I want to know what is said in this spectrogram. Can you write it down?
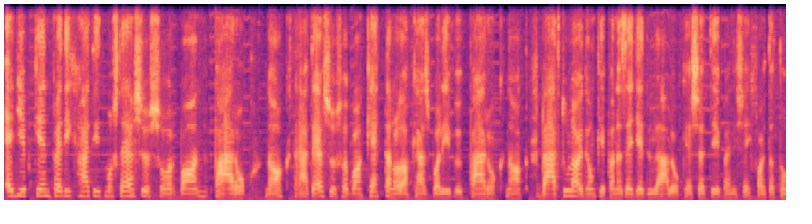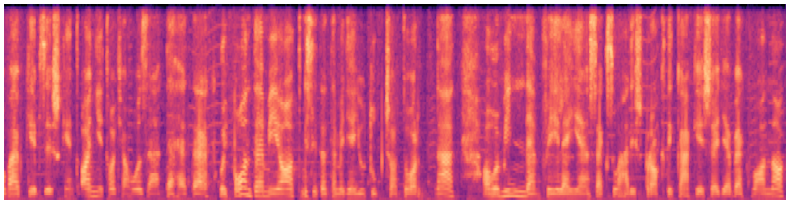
Egyébként pedig hát itt most elsősorban pároknak, tehát elsősorban ketten a lakásban lévő pároknak, bár tulajdonképpen az egyedülállók esetében is egyfajta továbbképzésként annyit, hogyha hozzá tehetek, hogy pont emiatt készítettem egy ilyen YouTube csatornát, ahol mindenféle ilyen szexuális praktikák és egyebek vannak,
